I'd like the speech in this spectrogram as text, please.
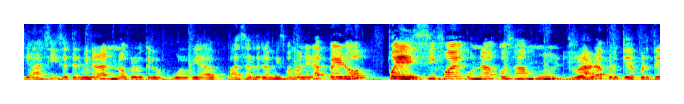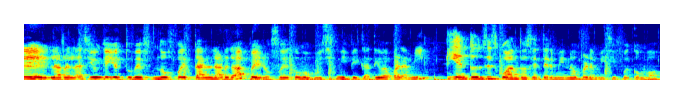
ya si se terminara no creo que lo volviera a pasar de la misma manera, pero pues sí fue una cosa muy rara porque aparte la relación que yo tuve no fue tan larga, pero fue como muy significativa para mí y entonces cuando se terminó para mí sí fue como,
